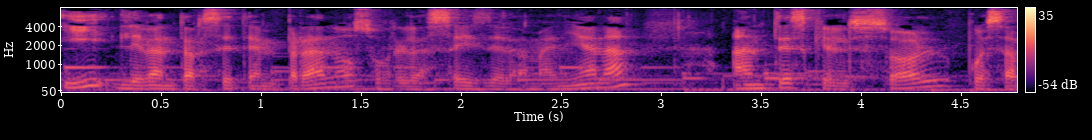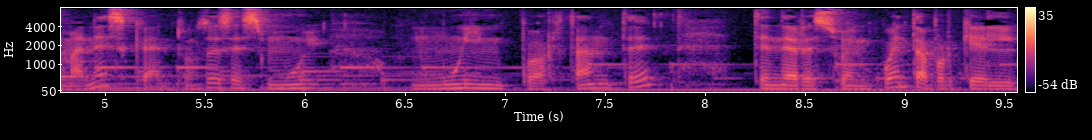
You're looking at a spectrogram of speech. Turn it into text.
y levantarse temprano sobre las 6 de la mañana antes que el sol pues amanezca. Entonces es muy muy importante tener eso en cuenta porque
